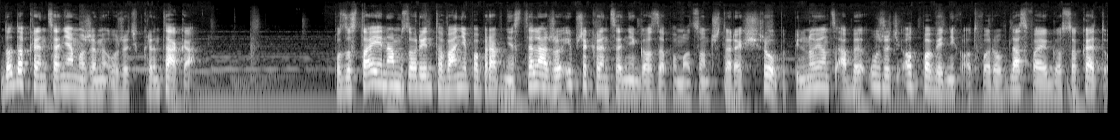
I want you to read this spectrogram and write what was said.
Do dokręcenia możemy użyć wkrętaka. Pozostaje nam zorientowanie poprawnie stelażu i przekręcenie go za pomocą czterech śrub, pilnując aby użyć odpowiednich otworów dla swojego soketu.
